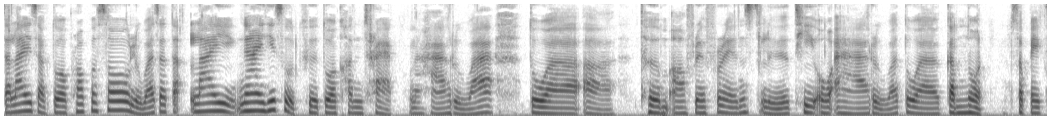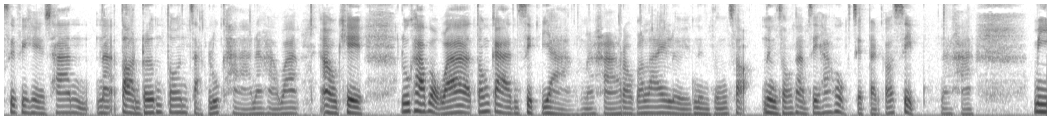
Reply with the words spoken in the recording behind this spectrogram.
จะไล่จากตัว proposal หรือว่าจะไล่ง่ายที่สุดคือตัว contract นะคะ หรือว่าตัว term of reference หรือ TOR หรือว่าตัวกำหนด specification ณตอนเริ่มต้นจากลูกค้านะคะว่าโอเค ลูกค้าบอกว่าต้องการ 10 อย่างนะคะ เราก็ไล่เลย1 2 1 2 3 4 5 6 7 8 9 10 นะคะมี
